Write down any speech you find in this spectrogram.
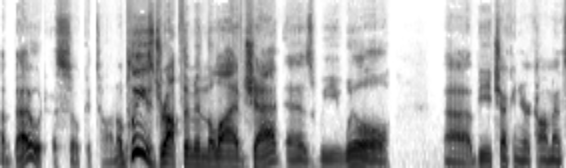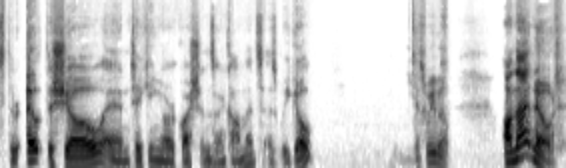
about Ahsoka Tano, please drop them in the live chat as we will uh, be checking your comments throughout the show and taking your questions and comments as we go. Yes, we will. On that note,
